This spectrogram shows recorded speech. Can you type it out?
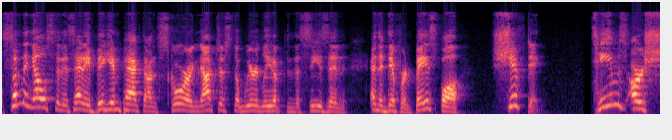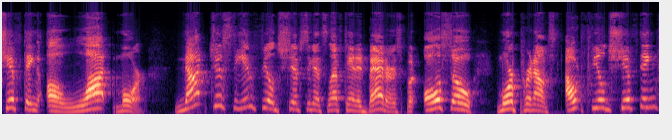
Something else that has had a big impact on scoring, not just the weird lead up to the season and the different baseball, shifting. Teams are shifting a lot more. Not just the infield shifts against left handed batters, but also more pronounced outfield shifting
